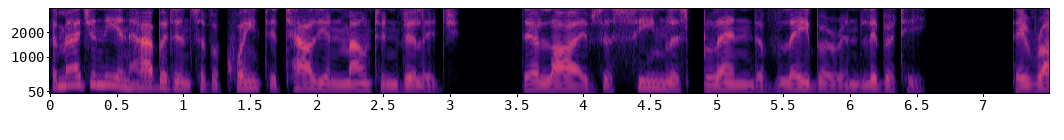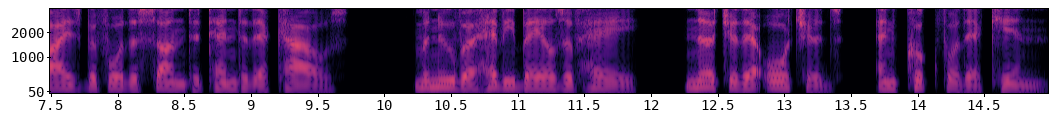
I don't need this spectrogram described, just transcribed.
Imagine the inhabitants of a quaint Italian mountain village, their lives a seamless blend of labor and liberty. They rise before the sun to tend to their cows, maneuver heavy bales of hay, nurture their orchards, and cook for their kin.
